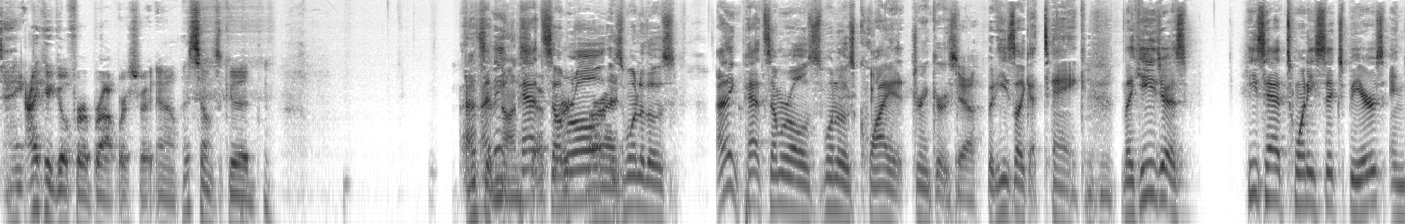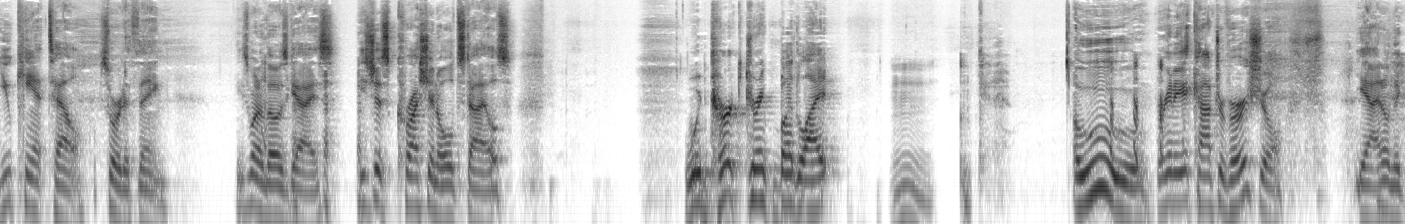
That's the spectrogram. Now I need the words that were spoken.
Dang, I could go for a bratwurst right now. That sounds good. that's I a think non Pat Summerall is one of those. I think Pat Summerall is one of those quiet drinkers. Yeah. but he's like a tank. Mm-hmm. Like he just he's had 26 beers and you can't tell, sort of thing. He's one of those guys. he's just crushing old styles. Would Kirk drink Bud Light? Mm. Ooh, we're gonna get controversial. Yeah, I don't think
